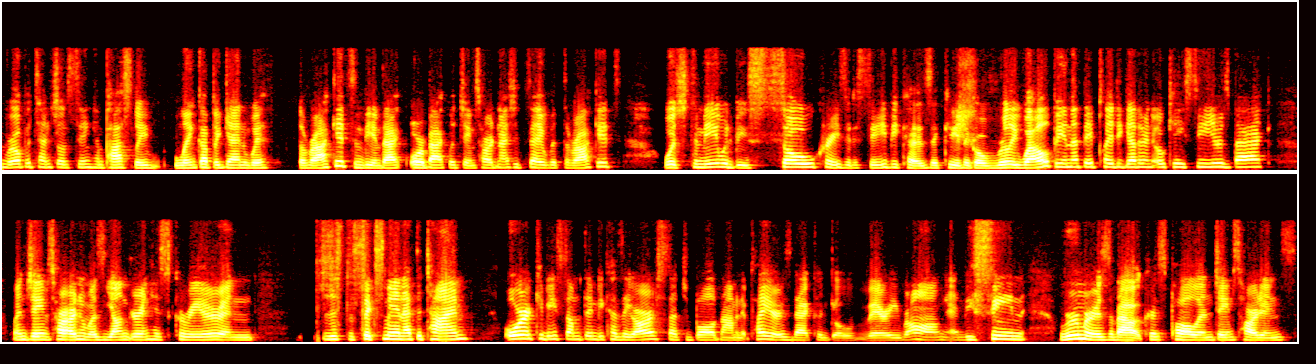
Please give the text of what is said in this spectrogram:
real potential of seeing him possibly link up again with the Rockets and being back or back with James Harden, I should say, with the Rockets, which to me would be so crazy to see because it could either go really well, being that they played together in OKC years back when James Harden was younger in his career and just the six man at the time, or it could be something because they are such ball dominant players that could go very wrong. And we've seen rumors about Chris Paul and James Harden's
